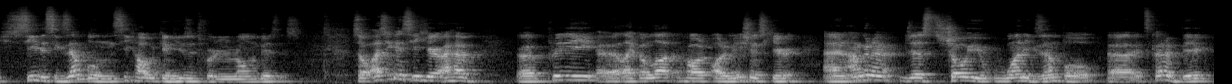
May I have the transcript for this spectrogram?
see this example and see how we can use it for your own business. So as you can see here, I have uh, pretty uh, like a lot of automations here and I'm gonna just show you one example. Uh, it's kind of big.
